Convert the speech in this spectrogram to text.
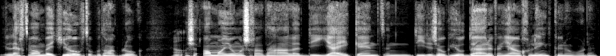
Je legt wel een beetje je hoofd op het hakblok. Als je allemaal jongens gaat halen die jij kent... en die dus ook heel duidelijk aan jou gelinkt kunnen worden...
